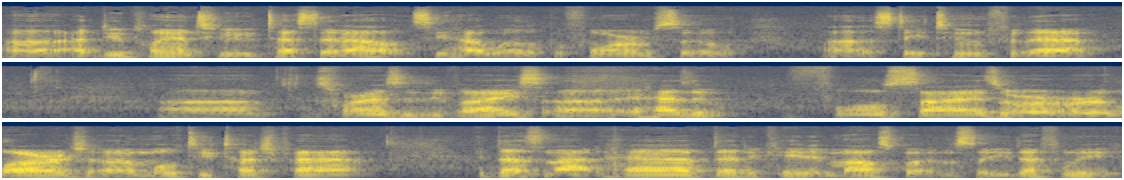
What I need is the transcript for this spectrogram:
Uh, I do plan to test that out, see how well it performs, so uh, stay tuned for that. Um, as far as the device, uh, it has a full-size or, or, large uh, multi-touchpad. It does not have dedicated mouse buttons, so you definitely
